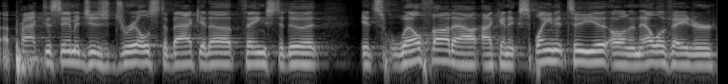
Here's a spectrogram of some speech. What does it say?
uh, practice images, drills to back it up, things to do it. It's well thought out. I can explain it to you on an elevator,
